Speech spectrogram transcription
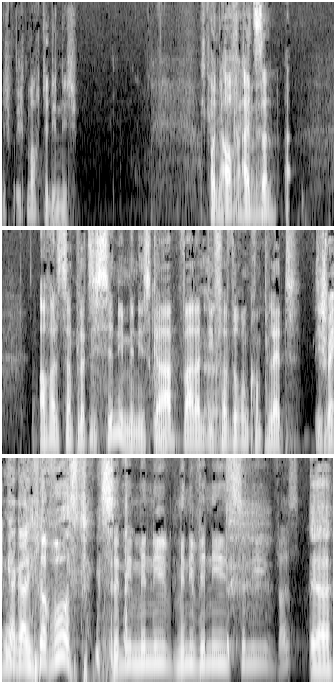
Ich, ich mochte die nicht. Und auch als dann, auch als dann plötzlich Cindy-Minis gab, war dann die Verwirrung komplett. Die schmecken ja gar nicht nach Wurst. Cindy-Mini, Mini-Winnie, Cindy, was? Ja.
